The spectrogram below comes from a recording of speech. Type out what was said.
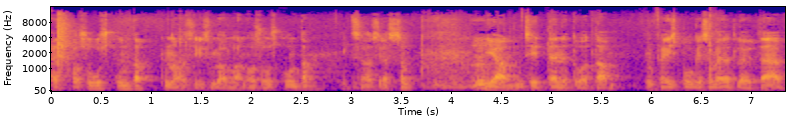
at osuuskunta. No siis me ollaan osuuskunta itse asiassa. Mm-hmm. Ja sitten tuota, Facebookissa meidät löytää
